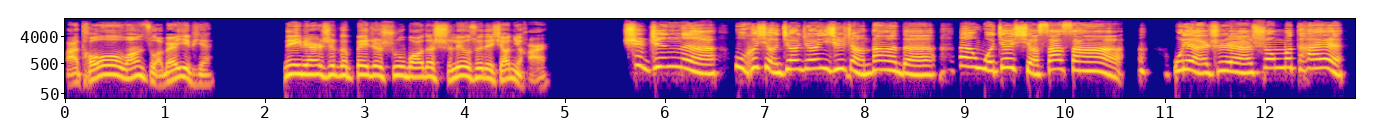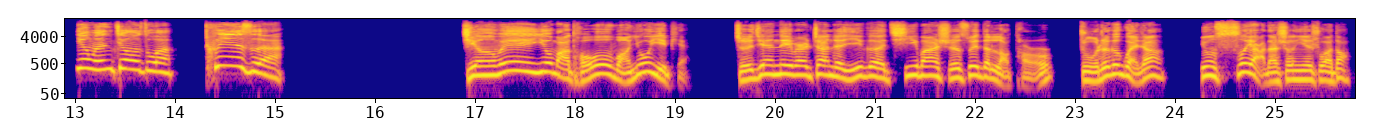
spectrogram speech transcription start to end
把头往左边一偏，那边是个背着书包的十六岁的小女孩。是真的，我和小娇娇一起长大的。嗯，我叫小莎莎，我俩是双胞胎，英文叫做 twins。警卫又把头往右一偏，只见那边站着一个七八十岁的老头，拄着个拐杖，用嘶哑的声音说道：“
